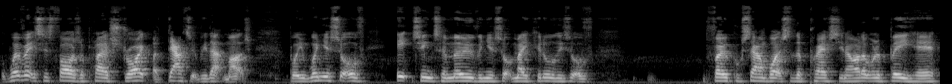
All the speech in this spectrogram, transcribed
whether it's as far as a player strike, I doubt it would be that much. But when you're sort of itching to move and you're sort of making all these sort of vocal sound bites to the press, you know, I don't want to be here,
